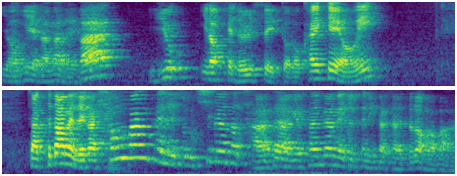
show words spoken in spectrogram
여기에다가 내가 6 이렇게 넣을 수 있도록 할게요. 자, 그 다음에 내가 형광펜을 좀 치면서 자세하게 설명해 줄 테니까 잘 들어봐봐.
